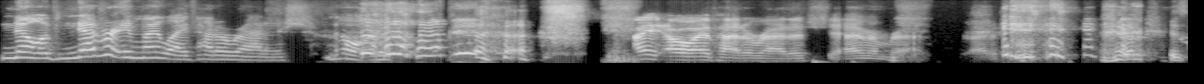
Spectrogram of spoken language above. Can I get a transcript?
No, I've never in my life had a radish. No. I, mean, I oh, I've had a radish. Yeah, I remember radish.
